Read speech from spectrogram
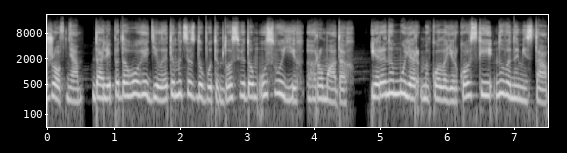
жовтня. Далі педагоги ділитимуться здобутим досвідом у своїх громадах. Ірина Муляр, Микола Юрковський. Новини міста.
